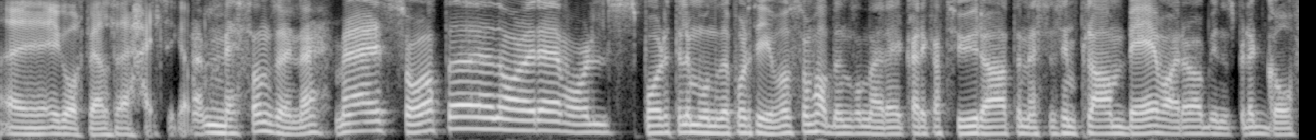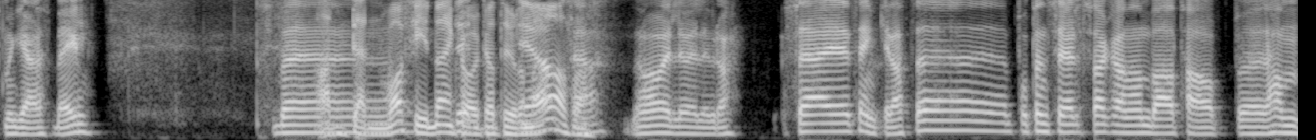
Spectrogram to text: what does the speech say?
eh, i går kveld. det er helt sikkert. Mest sannsynlig. Men jeg så at eh, det var, det var vel Sport eller Mono Deportivo som hadde en sånn der karikatur av at Messi sin plan B var å begynne å spille golf med Gareth Bale. Så det, Ja, Den var fin, den det- karikaturen ja, der. altså. Ja, det var veldig, veldig bra. Så jeg tenker at eh, potensielt så kan han da ta opp eh, Han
